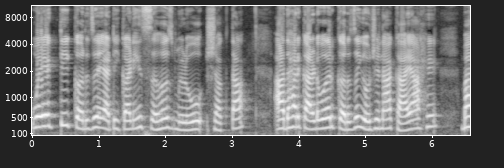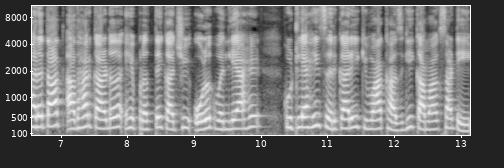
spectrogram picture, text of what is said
वैयक्तिक कर्ज या ठिकाणी सहज मिळवू शकता. आधार कार्डवर कर्ज योजना काय आहे? भारतात आधार कार्ड हे प्रत्येकाची ओळख बनली आहे. कुठल्याही सरकारी किंवा खाजगी कामासाठी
